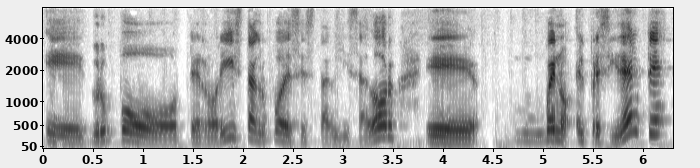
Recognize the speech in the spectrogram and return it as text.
eh, grupo terrorista, grupo desestabilizador. bueno, el presidente,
